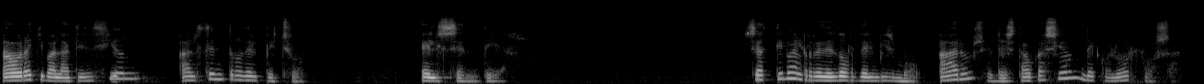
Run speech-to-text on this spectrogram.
Ahora lleva la atención al centro del pecho, el sentir. Se activa alrededor del mismo aros, en esta ocasión de color rosa.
